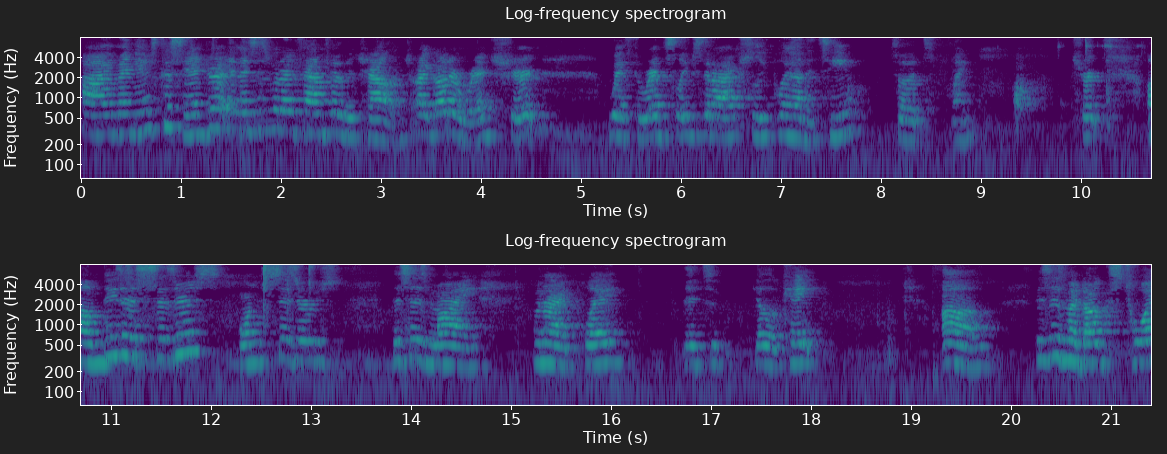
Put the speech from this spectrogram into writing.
Hi, my name is Cassandra, and this is what I found for the challenge. I got a red shirt with red sleeves that I actually play on a team, so it's my shirt. Um, these are scissors, orange scissors. This is my, when I play, it's a yellow cape. Um, this is my dog's toy.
